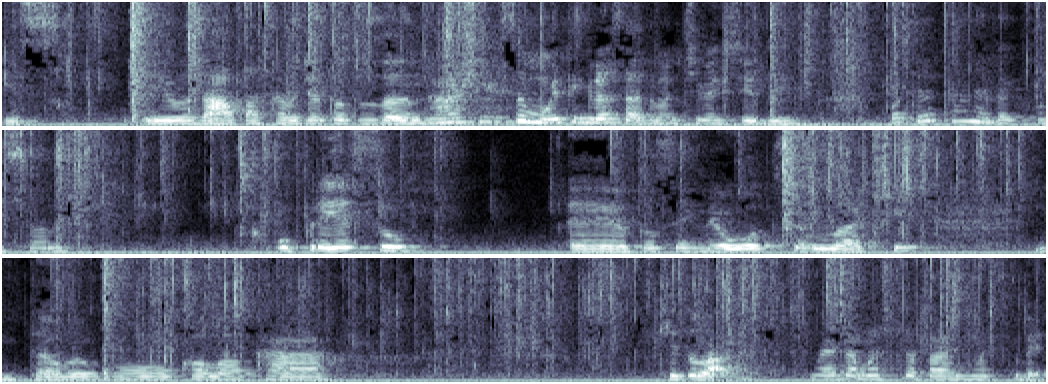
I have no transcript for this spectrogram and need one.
Isso e usar, passar o dia todo usando. Eu achei isso muito engraçado, muito divertido. E vou tentar, né, ver que funciona. O preço, é, eu tô sem meu outro celular aqui, então eu vou colocar aqui do lado. Vai dar mais trabalho, mas tudo bem.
